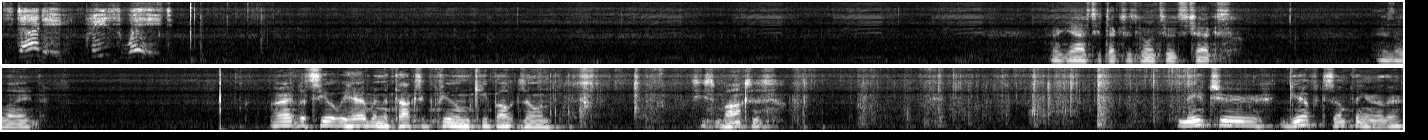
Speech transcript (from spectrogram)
Starting. Please wait. Our gas detector's going through its checks. There's the light. All right, let's see what we have in the toxic fume keep out zone. See some boxes. Nature gift something or other.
